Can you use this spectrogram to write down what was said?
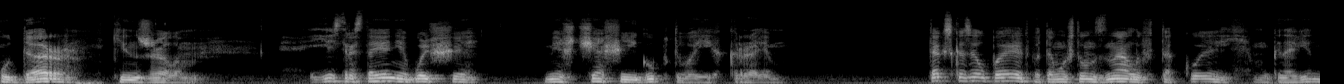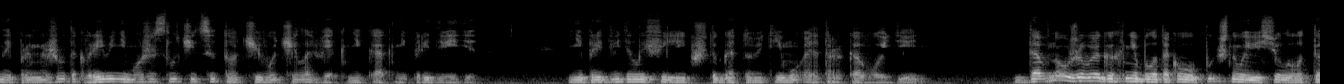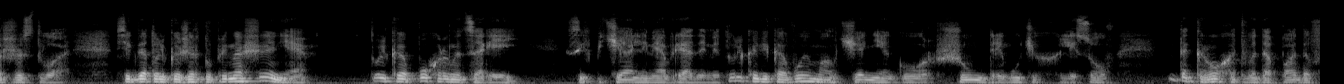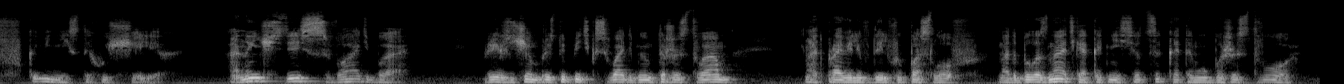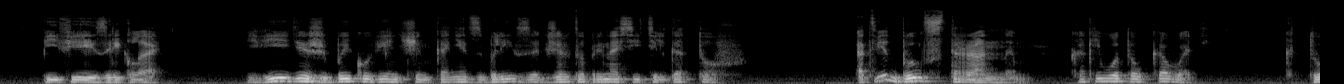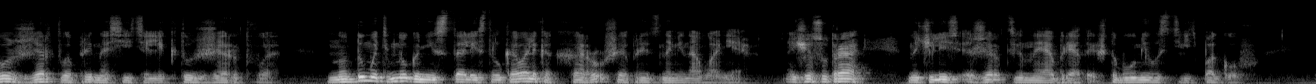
Удар кинжалом. Есть расстояние больше меж чашей губ твоих краем. Так сказал поэт, потому что он знал, и в такой мгновенный промежуток времени может случиться то, чего человек никак не предвидит. Не предвидел и Филипп, что готовит ему этот роковой день. Давно уже в эгах не было такого пышного и веселого торжества. Всегда только жертвоприношения, только похороны царей с их печальными обрядами, только вековое молчание гор, шум дремучих лесов, да грохот водопадов в каменистых ущельях. А нынче здесь свадьба. Прежде чем приступить к свадебным торжествам, отправили в Дельфы послов. Надо было знать, как отнесется к этому божество. Пифия изрекла. «Видишь, бык увенчан, конец близок, жертвоприноситель готов». Ответ был странным. Как его толковать? Кто жертвоприноситель и кто жертва? Но думать много не стали, истолковали как хорошее предзнаменование. Еще с утра начались жертвенные обряды, чтобы умилостивить богов.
